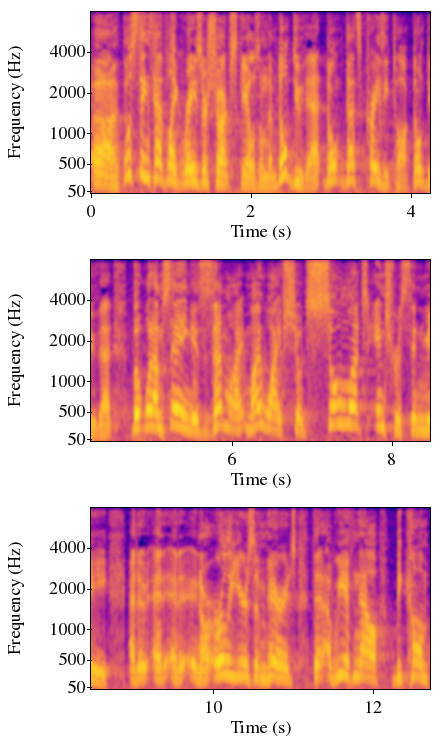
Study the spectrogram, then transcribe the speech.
Uh, those things have like razor sharp scales on them. Don't do that. Don't, that's crazy talk. Don't do that. But what I'm saying is, is that my, my wife showed so much interest in me at, a, at, at a, in our early years of marriage that we have now become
